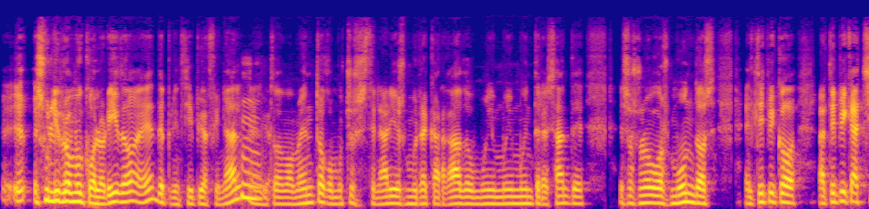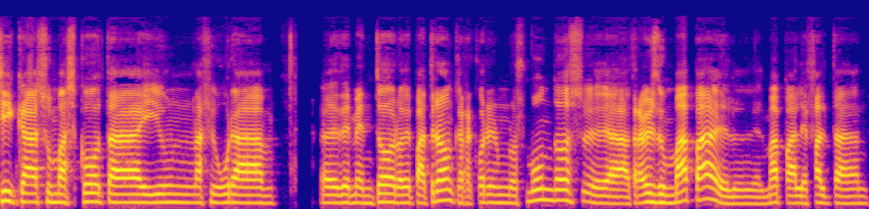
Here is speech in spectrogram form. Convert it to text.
es un libro muy colorido, ¿eh? de principio a final, mm. en todo momento, con muchos escenarios muy recargados, muy, muy, muy interesante. Esos nuevos mundos, el típico, la típica chica, su mascota y una figura eh, de mentor o de patrón que recorren unos mundos eh, a través de un mapa. El, el mapa le faltan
